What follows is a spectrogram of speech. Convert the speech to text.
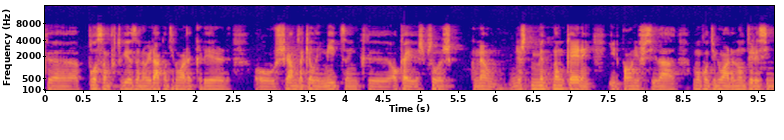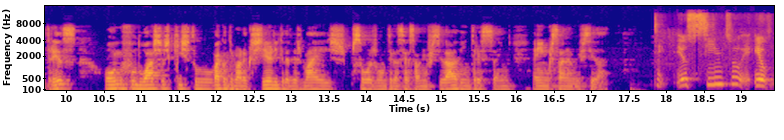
que a população portuguesa não irá continuar a querer, ou chegamos àquele limite em que, ok, as pessoas que não, neste momento não querem ir para a universidade vão continuar a não ter esse interesse, ou no fundo achas que isto vai continuar a crescer e cada vez mais pessoas vão ter acesso à universidade e interesse em, em ingressar na universidade? Eu sinto, eu,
